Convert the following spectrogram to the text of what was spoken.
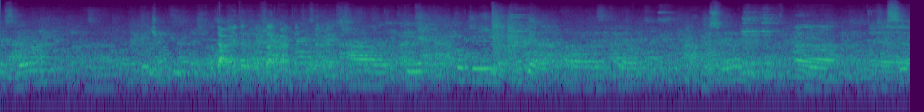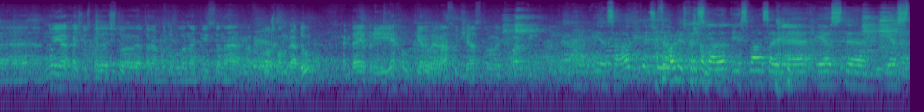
das wäre Да, это закат, это закат. Copy der Atmosphäre. Э, э, Ну, я хочу сказать, что эта работа была написана в прошлом году, когда я приехал первый раз участвовать в. Er alles es war, es war sein erster, erst,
